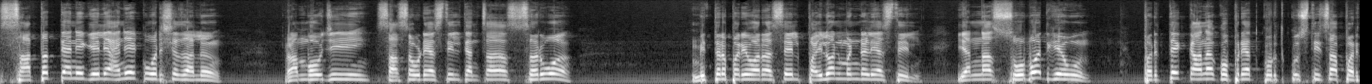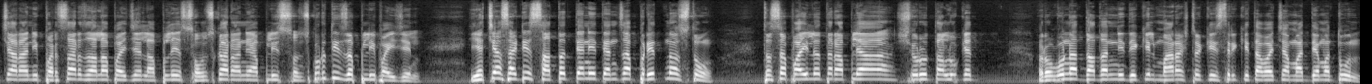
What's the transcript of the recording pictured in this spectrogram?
सातत्याने गेले अनेक वर्ष झालं. रामभाऊजी सासवडे असतील त्यांचा सर्व मित्रपरिवार असेल पैलवान मंडळी असतील यांना सोबत घेऊन प्रत्येक कानाकोपऱ्यात कुर कुस्तीचा प्रचार आणि प्रसार झाला पाहिजे आपले संस्कार आणि आपली संस्कृती जपली पाहिजे. याच्यासाठी सातत्याने त्यांचा प्रयत्न असतो. तसं पाहिलं तर आपल्या शिरूर तालुक्यात रघुनाथ दादांनी देखील महाराष्ट्र केसरी किताबाच्या माध्यमातून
